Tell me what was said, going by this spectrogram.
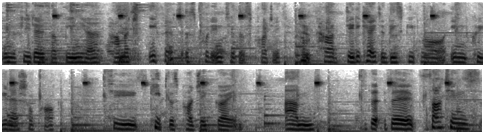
in the few days I've been here. How much effort is put into this project, and how dedicated these people are in Kruger National Park to keep this project going. Um, the the sightings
